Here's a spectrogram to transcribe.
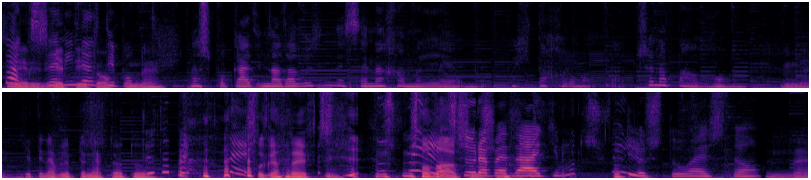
Δεν ξέρει δεν γιατί είναι το τύπο- έχουν. Να σου πω κάτι, να τα δουν σε ένα χαμελέοντα. Όχι τα χρώματά του, σε ένα παγόν. Ναι. Γιατί να βλέπεις τον εαυτό του. Στον καθρέφτη. Στο Φίλους δάσο. του ρε παιδάκι μου, τους φίλους του έστω. Ναι.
